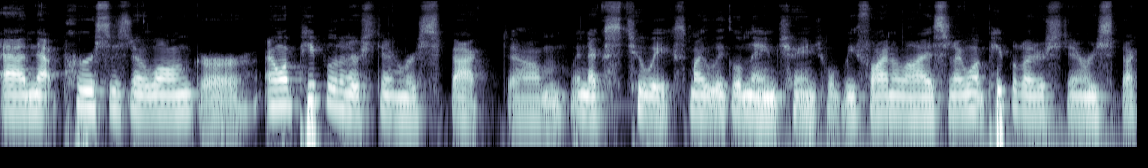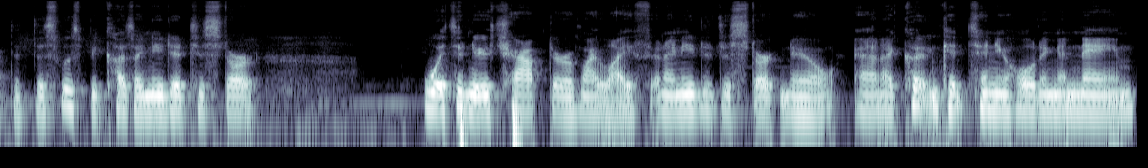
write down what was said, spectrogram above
And that purse is no longer. I want people to understand respect. Um, the next two weeks, my legal name change will be finalized, and I want people to understand respect that this was because I needed to start with a new chapter of my life, and I needed to start new, and I couldn't continue holding a name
